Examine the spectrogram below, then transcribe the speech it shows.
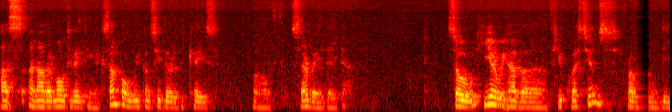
As another motivating example, we consider the case of survey data. So here we have a few questions from the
